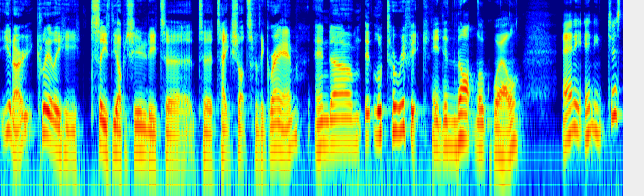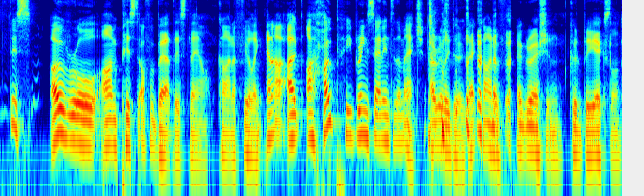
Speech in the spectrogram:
you know clearly he sees the opportunity to to take shots for the gram, and um, it looked horrific. He did not look well, and he, and he just this overall, I'm pissed off about this now kind of feeling. And I, I, I, hope he brings that into the match. I really do. that kind of aggression could be excellent.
